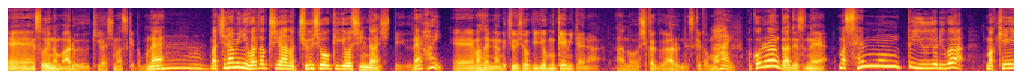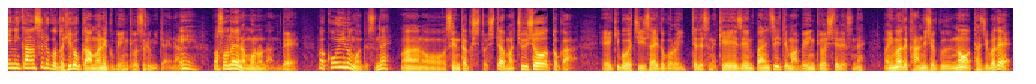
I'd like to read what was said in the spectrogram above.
えーそういうのもある気がしますけどもね。うん。まあ、ちなみに私はあの中小企業診断士っていうね、はい。えーまさになんか中小企業向けみたいなあの資格があるんですけども、はい。これなんかはですね、まあ、専門っていうよりは、まあ、経営に関することを広くあまねく勉強するみたいな、ええ。まあ、そんなようなものなんで、まあ、こういうのもですね、まあ、あの選択肢としては、まあ、中小とか、えー規模が小さいところ行ってですね経営全般についてまあ勉強してですね、まあ、今まで管理職の立場で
